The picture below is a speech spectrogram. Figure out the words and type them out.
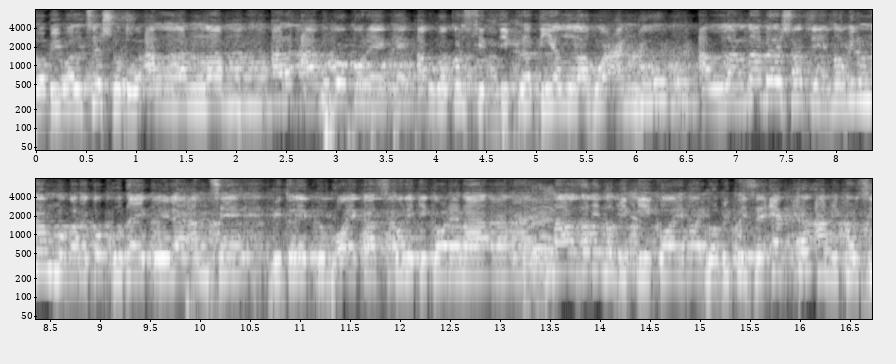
নবী বলছে শুধু আল্লাহর নাম। আর আবু বকরে, আবু বকর সিদ্দিক রাদিয়াল্লাহু আনহু আল্লাহর নামের সাথে নবীর নাম মুবারক খুদাই কইরা আনছে। ভিতরে একটু ভয় কাজ করে, কি করে না? না জানি নবী কি কয়। নবী কইছে, একটা আমি করছি,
